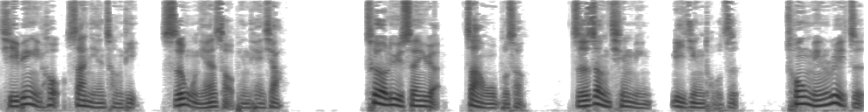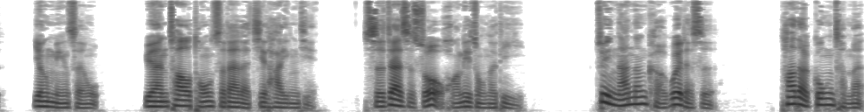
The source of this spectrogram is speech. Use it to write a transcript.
起兵以后三年称帝，十五年扫平天下，策略深远，战无不胜，执政清明，励精图治，聪明睿智，英明神武，远超同时代的其他英杰，实在是所有皇帝中的第一。最难能可贵的是。他的功臣们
